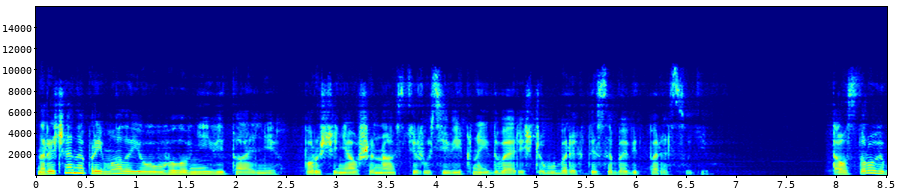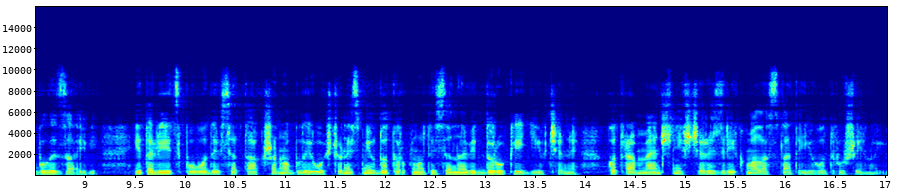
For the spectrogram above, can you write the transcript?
наречена приймала його в головній вітальні, порозчинявши навстіж усі вікна і двері, щоб уберегти себе від пересудів. Та остороги були зайві. Італієць поводився так шанобливо, що не змів доторкнутися навіть до руки дівчини, котра менш ніж через рік мала стати його дружиною.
